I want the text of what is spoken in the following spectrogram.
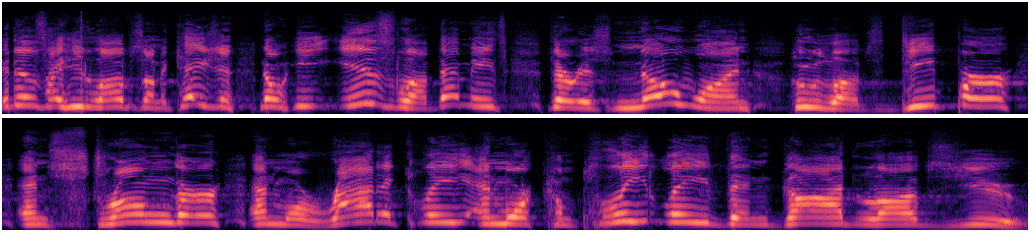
It doesn't say he loves on occasion. No, he is love. That means there is no one who loves deeper and stronger and more radically and more completely than God loves you.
